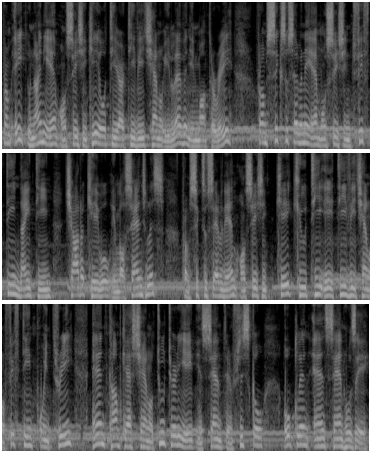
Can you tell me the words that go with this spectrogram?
From 8 to 9 a.m. on station KOTR TV Channel 11 in Monterey. From 6 to 7 a.m. on station 1519 Charter Cable in Los Angeles from 6 to 7 a.m. on station KQTA TV channel 15.3 and Comcast channel 238 in San Francisco, Oakland, and San Jose.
